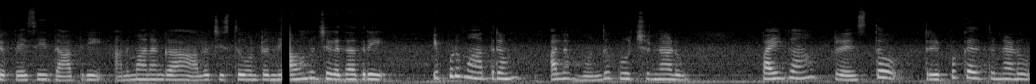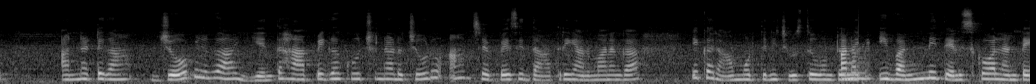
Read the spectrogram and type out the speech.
చెప్పేసి దాత్రి అనుమానంగా ఆలోచిస్తూ ఉంటుంది. అవును జగదాత్రి ఇప్పుడు మాత్రం అలా ముందు కూర్చున్నాడు. పైగా ఫ్రెండ్స్తో ట్రిప్కి వెళ్తున్నాడు అన్నట్టుగా జోబులుగా ఎంత హ్యాపీగా కూర్చున్నాడు చూడు అని చెప్పేసి దాత్రి అనుమానంగా ఇక రామ్మూర్తిని చూస్తూ ఉంటుంది. మనం ఇవన్నీ తెలుసుకోవాలంటే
